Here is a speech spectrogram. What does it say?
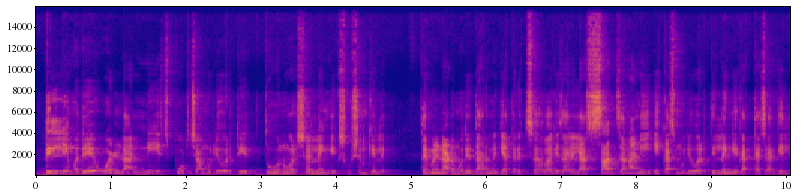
दिल्लीमध्ये वडिलांनीच पोटच्या मुलीवरती दोन वर्ष लैंगिक शोषण केले. तमिळनाडूमध्ये धार्मिक यात्रेत सहभागी झालेल्या सात जणांनी एकाच मुलीवरती लैंगिक अत्याचार केले.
